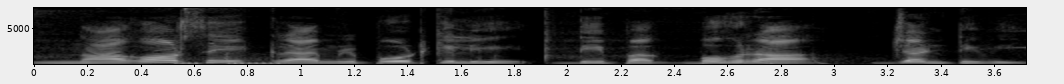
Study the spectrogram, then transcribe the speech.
नागौर से क्राइम रिपोर्ट के लिए दीपक बोहरा, जन टीवी।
